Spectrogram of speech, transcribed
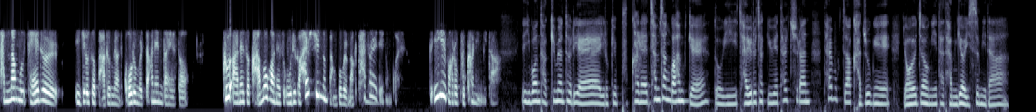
참나무 젤을 이겨서 바르면 고름을 짜낸다 해서 그 안에서 감옥 안에서 우리가 할 수 있는 방법을 막 찾아야 음. 되는 거예요. 이게 바로 북한입니다. 이번 다큐멘터리에 이렇게 북한의 참상과 함께 또 이 자유를 찾기 위해 탈출한 탈북자 가족의 여정이 다 담겨 있습니다.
